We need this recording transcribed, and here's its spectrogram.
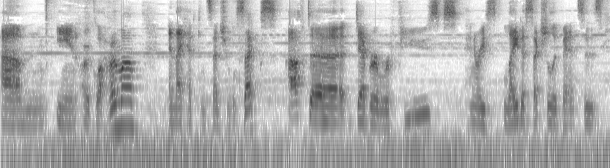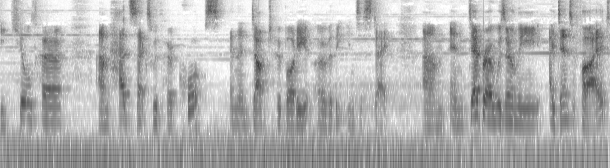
Um, in Oklahoma, and they had consensual sex. After Deborah refused Henry's later sexual advances, he killed her, um, had sex with her corpse, and then dumped her body over the interstate. Um, and Deborah was only identified,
